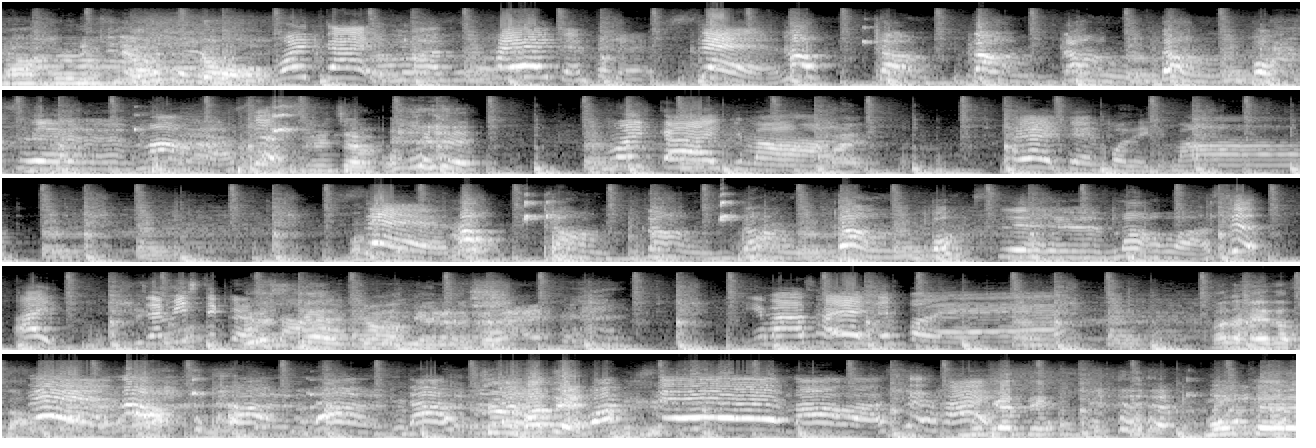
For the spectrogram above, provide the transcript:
やこれ難しいよ。もう一回いきます早いテンポで。せーのダンダンダンダンボックス回す忘れちゃうもう一回いきますはい早いテンポでいきますせーのダンダンダンダンボックス回すはいじゃあ見せてくだよしじゃあさいじゃあやりましょういきます早いテンポでまだ早かった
